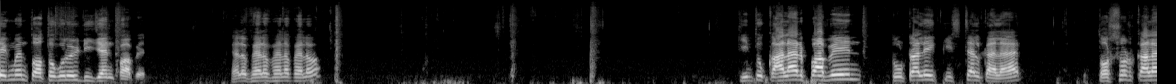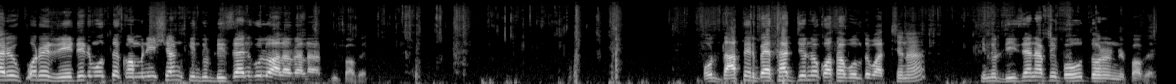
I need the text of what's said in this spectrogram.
দেখবেন ততগুলোই ডিজাইন পাবেন। ফেলো ফেলো ফেলো ফেলো। কিন্তু কালার পাবেন টোটালি ক্রিস্টাল কালার তসর কালারের উপরে রেডের মধ্যে কম্বিনেশন কিন্তু ডিজাইনগুলো আলাদা আলাদা আপনি পাবেন। ওর দাঁতের ব্যথার জন্য কথা বলতে পারছে না কিন্তু ডিজাইন আপনি বহুত ধরনের পাবেন।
